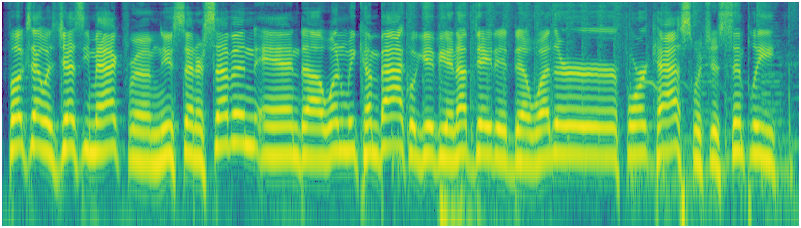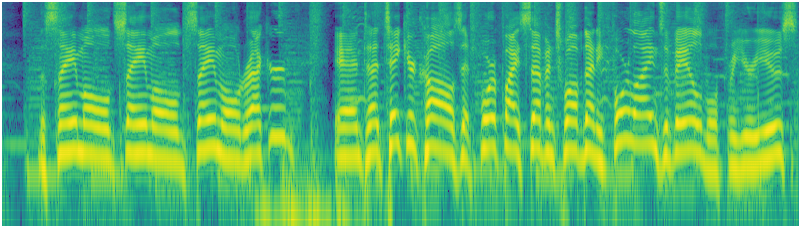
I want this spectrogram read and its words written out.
Folks, that was Jesse Maag from News Center 7. And uh, when we come back, we'll give you an updated uh, weather forecast, which is simply the same old, same old, same old record. And uh, take your calls at 457 1290. Four lines available for your use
